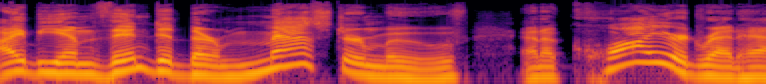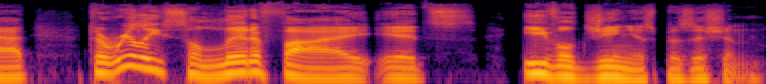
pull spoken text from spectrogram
IBM then did their master move and acquired Red Hat to really solidify its evil genius position.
